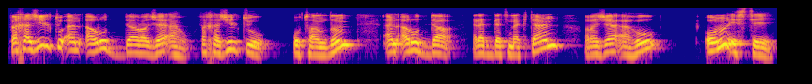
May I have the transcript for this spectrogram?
فخجلت أن أرد رجاءه. فخجلت أتندم أن أرد ردت مكتان رجاءه أونون إستي.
